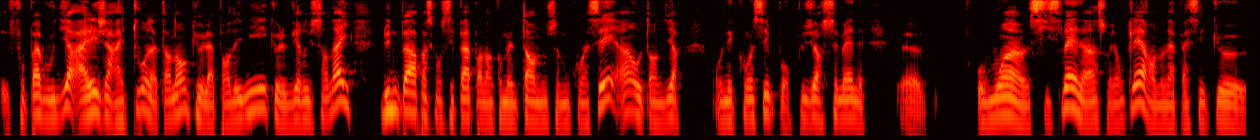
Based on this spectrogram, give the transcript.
il faut pas vous dire, allez, j'arrête tout en attendant que la pandémie, que le virus s'en aille. D'une part, parce qu'on ne sait pas pendant combien de temps nous sommes coincés. Hein, autant dire, on est coincé pour plusieurs semaines. Euh, au moins six semaines, hein, soyons clairs, on en a passé que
